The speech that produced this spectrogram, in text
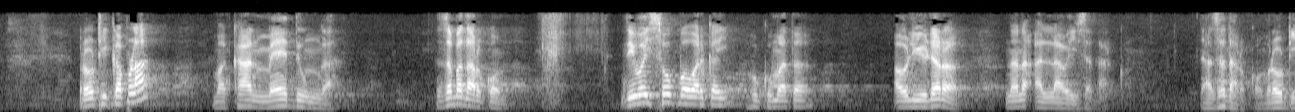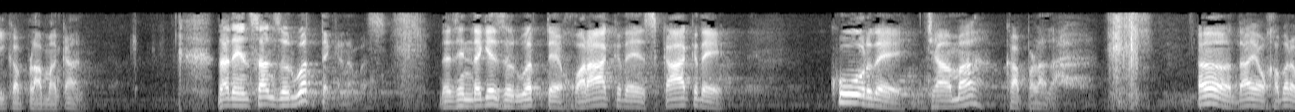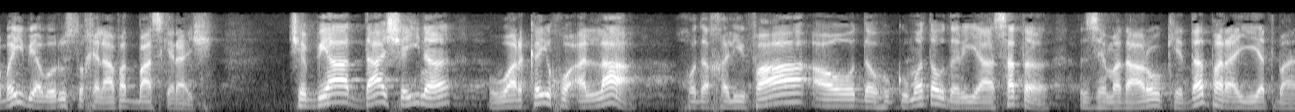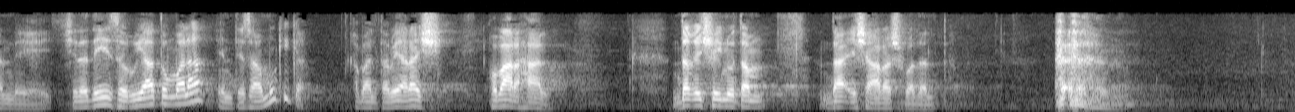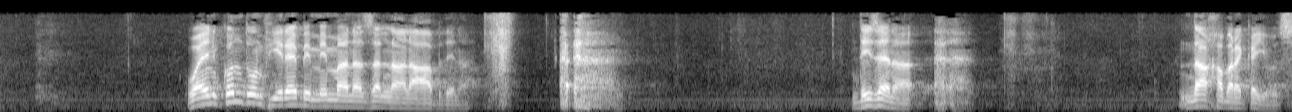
روټي کپڑا مکان مې دونګا زبدار کوم دی وای سوک به ور کوي حکومت او لیډر نه نه الله وی زدار کو دا زدار کوم روټي کپڑا مکان دا د انسان ضرورت ته کنه بس د زندګي ضرورت ته خوراک ده اسکاک ده کور ده جامه کپڑا ده ا دا یو خبره به بیا ورستو خلافت باس کرایش چه بیا دا شیونه ورکوي خو الله خو د خلیفه او د حکومت او د ریاست ذمہ دارو کې د پرایت باندې چې د دې ضرورت مله انتظامو کې کا قبل تبع رش خو بهر حال دغه شینو تم دا اشاره شو دلته وان کنتم فی ریب مما نزلنا علی عبدنا دی زنا دا خبره کوي اوس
